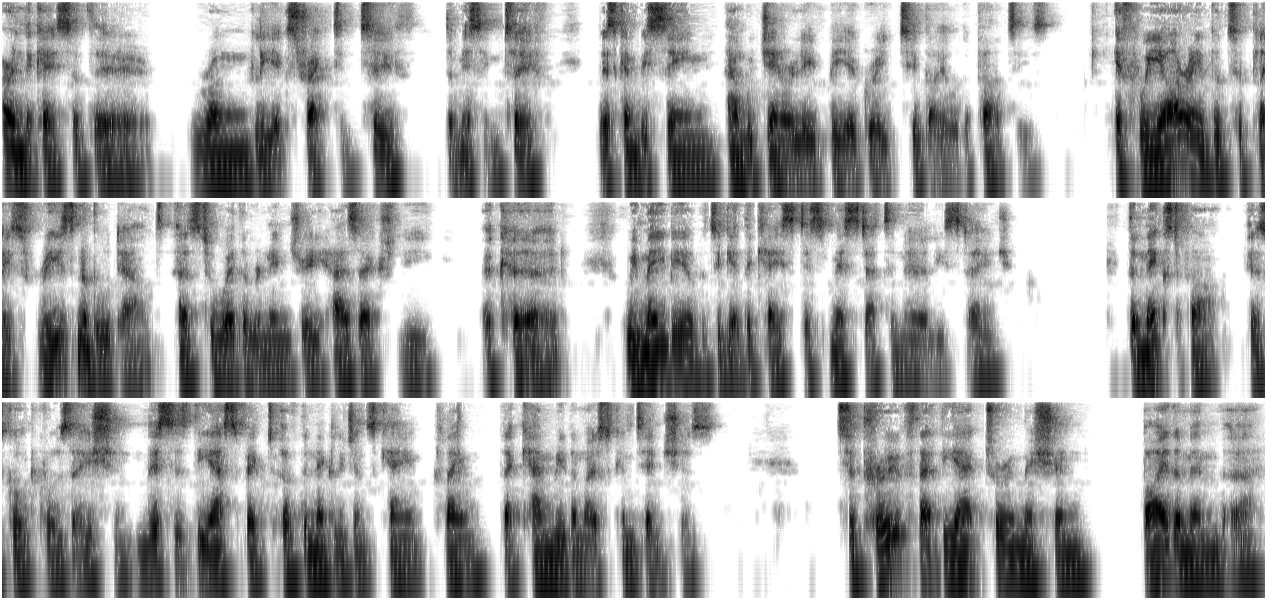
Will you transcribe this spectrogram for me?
or in the case of the wrongly extracted tooth, the missing tooth, this can be seen and would generally be agreed to by all the parties. If we are able to place reasonable doubt as to whether an injury has actually occurred, we may be able to get the case dismissed at an early stage. The next part is called causation. This is the aspect of the negligence claim that can be the most contentious to prove that the act or omission by the member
